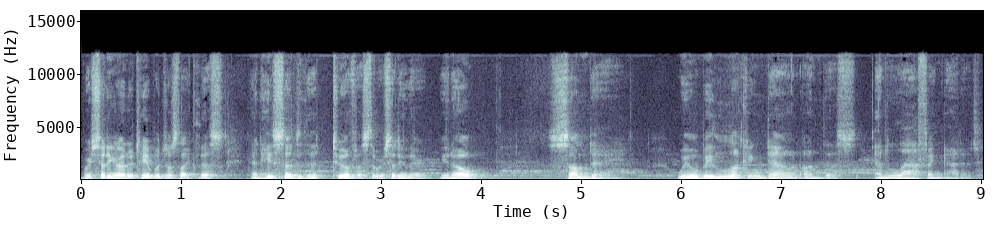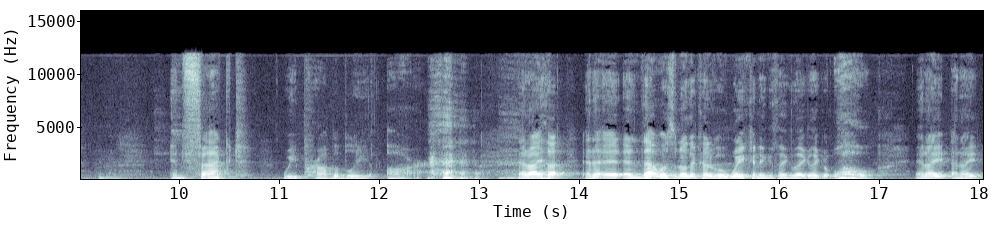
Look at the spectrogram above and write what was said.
We were sitting around a table just like this, and he said to the two of us that were sitting there, You know, someday we will be looking down on this and laughing at it. Mm-hmm. In fact, we probably are. and I thought, and, and that was another kind of awakening thing, like, like whoa. And I, and I,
